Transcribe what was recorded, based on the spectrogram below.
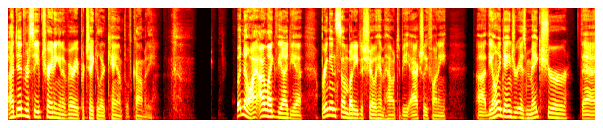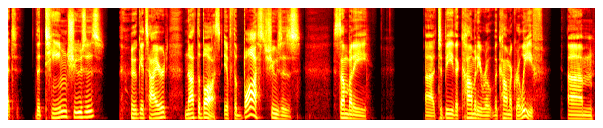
I did receive training in a very particular camp of comedy. But no, I, I like the idea. Bring in somebody to show him how to be actually funny. Uh, the only danger is make sure that the team chooses who gets hired, not the boss. If the boss chooses somebody uh, to be the comedy, re- the comic relief, um,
